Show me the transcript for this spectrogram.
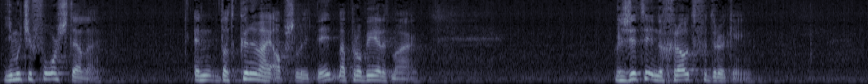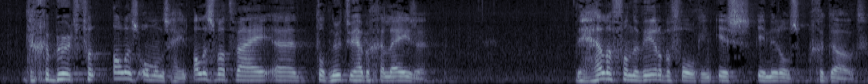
Je moet je voorstellen, en dat kunnen wij absoluut niet, maar probeer het maar. We zitten in de grote verdrukking. Er gebeurt van alles om ons heen, alles wat wij uh, tot nu toe hebben gelezen. De helft van de wereldbevolking is inmiddels gedood.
